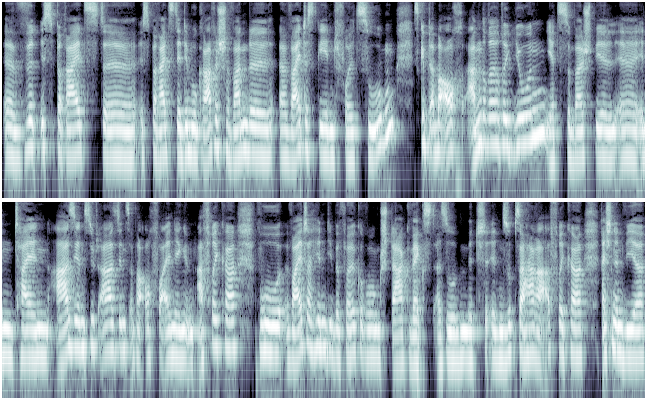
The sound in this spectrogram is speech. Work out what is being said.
äh, wird, ist, bereits, äh, ist bereits der demografische Wandel äh, weitestgehend vollzogen. Es gibt aber auch andere Regionen, jetzt zum Beispiel äh, in Teilen Asiens, Südasiens, aber auch vor allen Dingen in Afrika, wo weiterhin die Bevölkerung stark wächst. Also mit in Subsahara-Afrika rechnen wir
